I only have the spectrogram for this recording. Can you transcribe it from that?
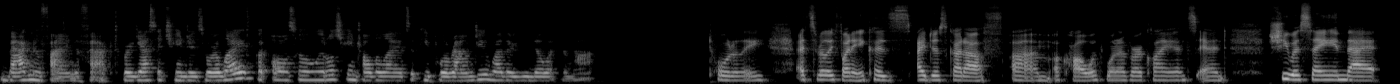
magnifying effect where, yes, it changes your life, but also it'll change all the lives of people around you, whether you know it or not. Totally. It's really funny because I just got off um, a call with one of our clients, and she was saying that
